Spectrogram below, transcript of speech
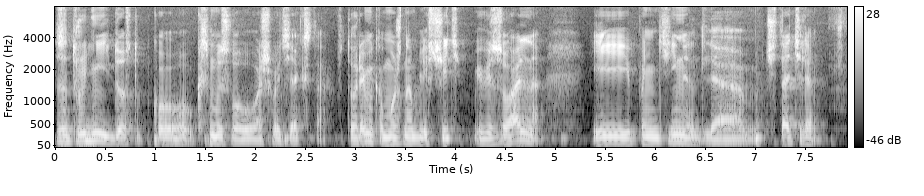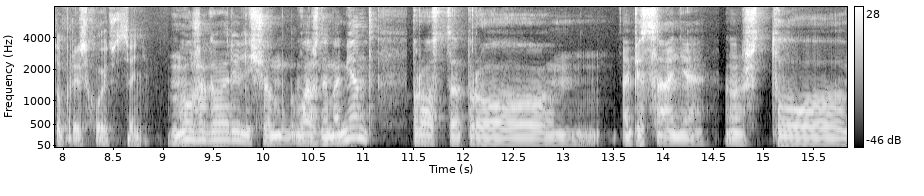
затруднить доступ к, к смыслу вашего текста. В то время как можно облегчить и визуально, и понятийно для читателя, что происходит в сцене. Мы уже говорили еще важный момент просто про описание, что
